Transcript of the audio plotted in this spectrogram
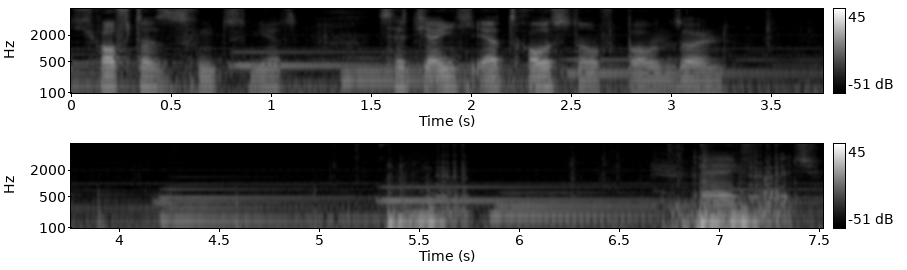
Ich hoffe, dass es funktioniert. Das hätte ich eigentlich eher draußen aufbauen sollen. Ey, falsch.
